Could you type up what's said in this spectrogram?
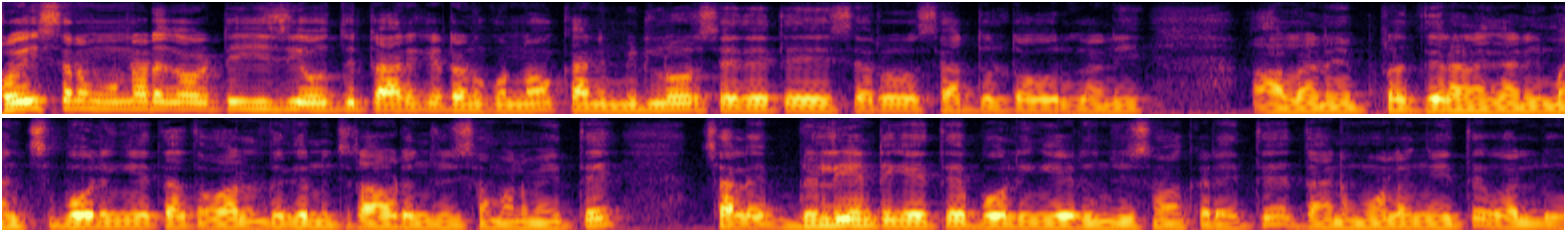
రోహిత్ శర్మ ఉన్నాడు కాబట్టి ఈజీ అవుతుంది టార్గెట్ అనుకున్నాం. కానీ మిడిల్ ఓవర్స్ ఏదైతే వేశారో శార్దుల్ టవర్ కానీ అలానే ప్రతిరాణ కానీ మంచి బౌలింగ్ అయితే వాళ్ళ దగ్గర నుంచి రావడం చూసాం మనమైతే. చాలా బ్రిలియంట్గా అయితే బౌలింగ్ వేయడం చూసాం అక్కడైతే. దాని మూలంగా అయితే వాళ్ళు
